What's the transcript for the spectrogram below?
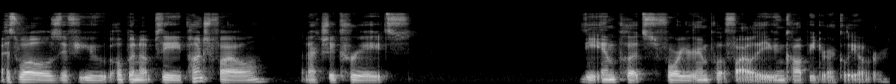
As well as if you open up the punch file, it actually creates the inputs for your input file that you can copy directly over.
